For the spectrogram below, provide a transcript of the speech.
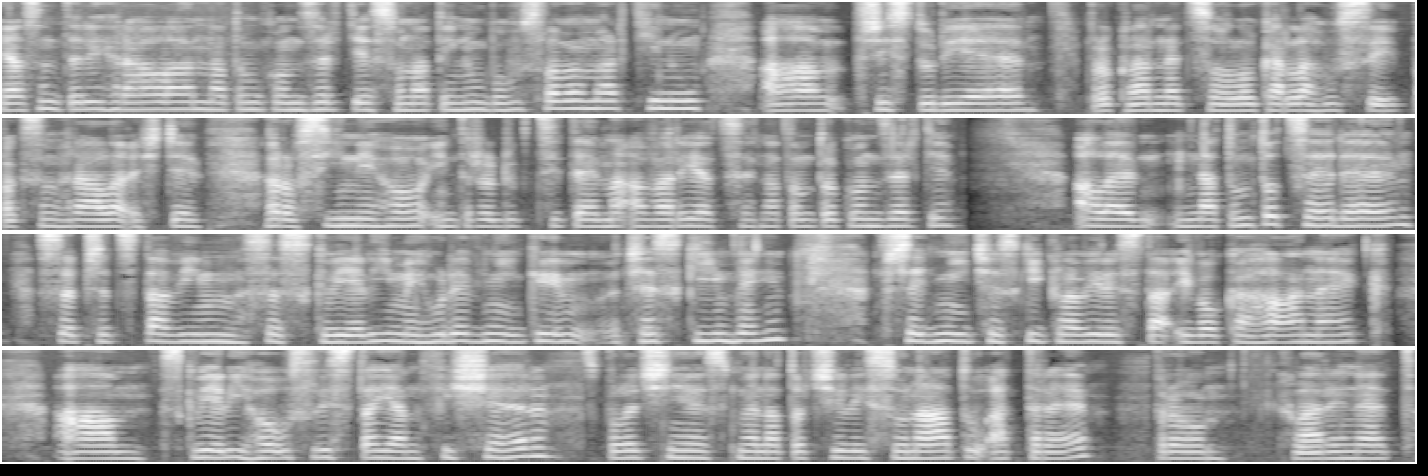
Já jsem tedy hrála na tom koncertě sonatinu Bohuslava Martinu a tři studie pro klarnet solo Karla Husy. Pak jsem hrála ještě Rossiniho introdukci téma a variace na tomto koncertě. Ale na tomto CD se představím se skvělými hudebníky českými. Přední český klavírista Ivo Kahánek a skvělý houslista Jan Fischer. Společně jsme natočili sonátu Atre pro klarinet,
